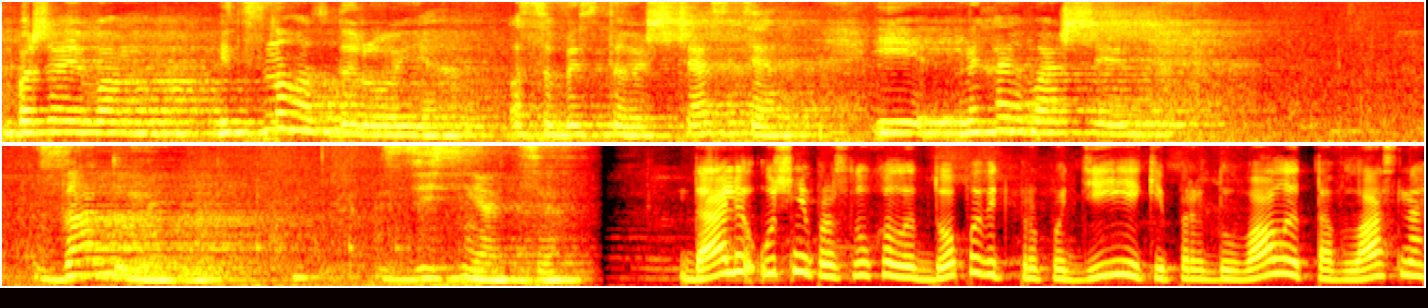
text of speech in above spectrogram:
Бажаю вам міцного здоров'я, особистого щастя і нехай ваші задуми здійсняться. Далі учні прослухали доповідь про події, які передували та власне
